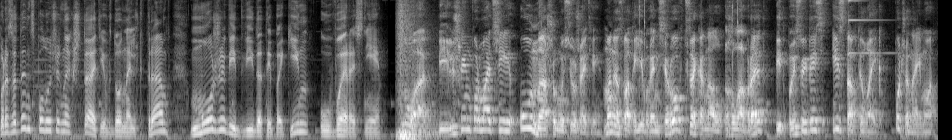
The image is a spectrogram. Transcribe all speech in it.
Президент Сполучених Штатів Дональд Трамп може відвідати Пекін у вересні. Ну а більше інформації у нашому сюжеті. Мене звати Євген Сіров, це канал Главред. Підписуйтесь і ставте лайк. Починаємо.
